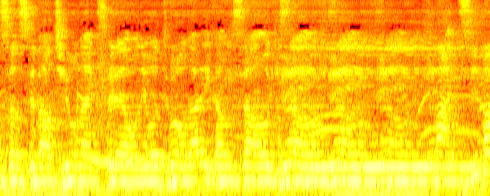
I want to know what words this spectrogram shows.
Ça, c'est parti, on accélère, on y retourne, allez comme ça, ok, ok, ok. Maximum,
